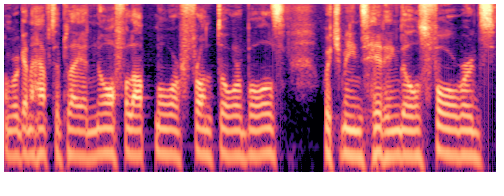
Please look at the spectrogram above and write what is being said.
And we're going to have to play an awful lot more front door balls, which means hitting those forwards,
